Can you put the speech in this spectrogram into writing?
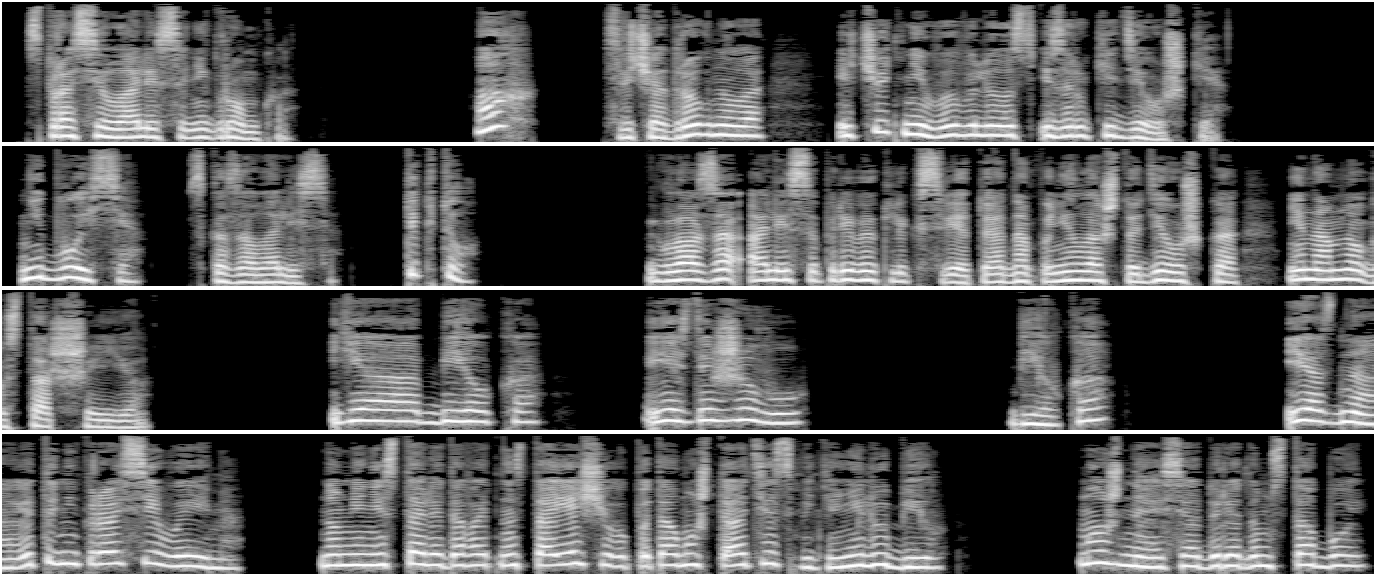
— спросила Алиса негромко. «Ах!» — свеча дрогнула и чуть не вывалилась из руки девушки. «Не бойся», — сказала Алиса. «Ты кто?» Глаза Алисы привыкли к свету, и она поняла, что девушка не намного старше ее. «Я Белка. Я здесь живу». «Белка?» «Я знаю, это некрасивое имя но мне не стали давать настоящего, потому что отец меня не любил. Можно я сяду рядом с тобой?»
